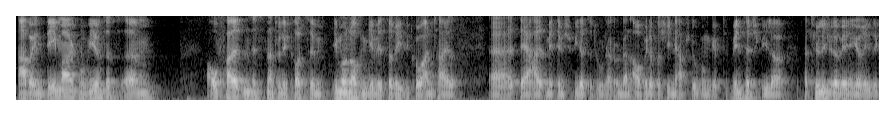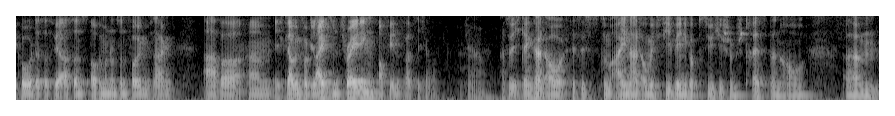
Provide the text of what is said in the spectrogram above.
aber in dem Markt, wo wir uns jetzt ähm, aufhalten, ist es natürlich trotzdem immer noch ein gewisser Risikoanteil, äh, der halt mit dem Spieler zu tun hat und dann auch wieder verschiedene Abstufungen gibt. Vintage-Spieler, natürlich wieder weniger Risiko, das, was wir sonst auch immer in unseren Folgen sagen. Aber ähm, ich glaube, im Vergleich zum Trading auf jeden Fall sicherer. Ja, also ich denke halt auch, es ist zum einen halt auch mit viel weniger psychischem Stress dann auch ähm,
